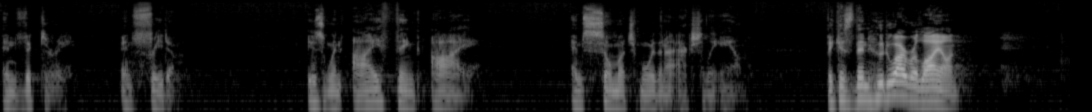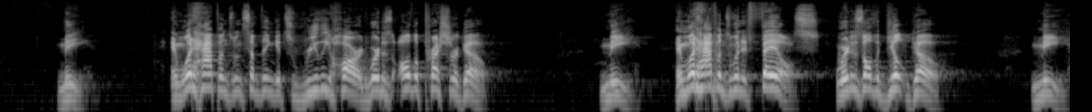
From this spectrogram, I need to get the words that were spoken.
and victory and freedom is when I think I am so much more than I actually am. Because then who do I rely on? Me. And what happens when something gets really hard? Where does all the pressure go? Me. And what happens when it fails? Where does all the guilt go? Me.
